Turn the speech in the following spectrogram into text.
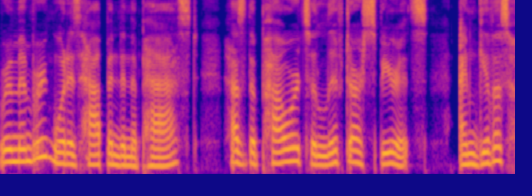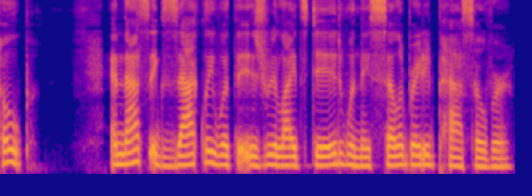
Remembering what has happened in the past has the power to lift our spirits and give us hope. And that's exactly what the Israelites did when they celebrated Passover.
